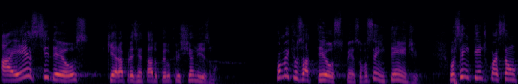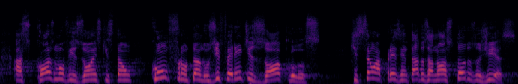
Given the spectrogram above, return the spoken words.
a esse Deus que era apresentado pelo cristianismo. Como é que os ateus pensam? Você entende? Você entende quais são as cosmovisões que estão confrontando os diferentes óculos que são apresentados a nós todos os dias?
